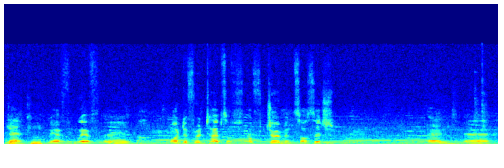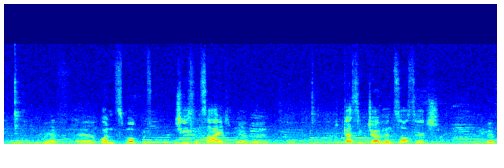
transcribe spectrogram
Stärken. We have we have uh, four different types of, of German sausage, and uh, we have uh, one smoked with cheese inside. We have a classic German sausage. We have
